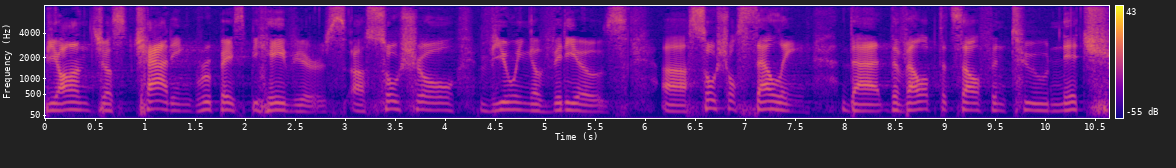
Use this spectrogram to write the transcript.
beyond just chatting, group based behaviors, uh, social viewing of videos, uh, social selling that developed itself into niche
